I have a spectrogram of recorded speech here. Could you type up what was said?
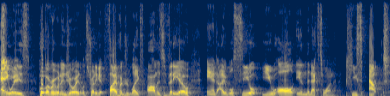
Anyways, hope everyone enjoyed. Let's try to get 500 likes on this video, and I will see you all in the next one. Peace out.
